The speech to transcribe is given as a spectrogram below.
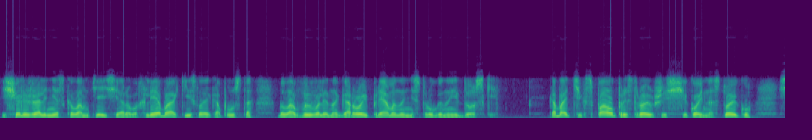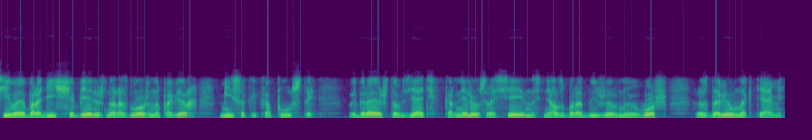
еще лежали несколько ломтей серого хлеба, а кислая капуста была вывалена горой прямо на неструганные доски. Кабатчик спал, пристроившись щекой на стойку, сивое бородище бережно разложено поверх мисок и капусты. Выбирая, что взять, Корнелиус рассеянно снял с бороды жирную вошь, раздавил ногтями.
